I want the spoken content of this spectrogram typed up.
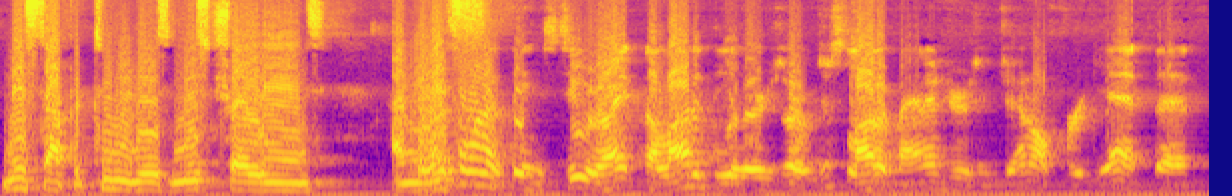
missed opportunities, missed trade-ins. I mean, that's it's one of the things too, right? A lot of dealers, or just a lot of managers in general, forget that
